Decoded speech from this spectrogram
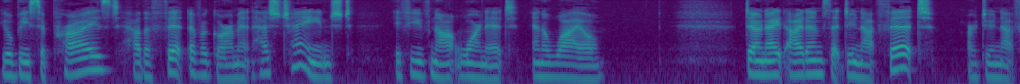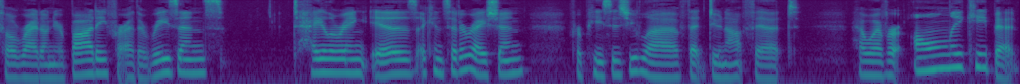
You'll be surprised how the fit of a garment has changed if you've not worn it in a while. Donate items that do not fit or do not feel right on your body for other reasons. Tailoring is a consideration for pieces you love that do not fit. However, only keep it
